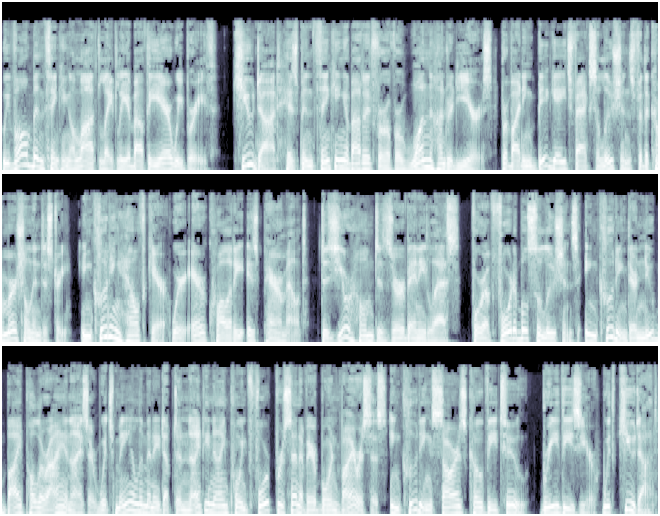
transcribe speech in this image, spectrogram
We've all been thinking a lot lately about the air we breathe. QDOT has been thinking about it for over 100 years, providing big HVAC solutions for the commercial industry, including healthcare, where air quality is paramount. Does your home deserve any less? For affordable solutions, including their new bipolar ionizer, which may eliminate up to 99.4% of airborne viruses, including SARS-CoV-2. Breathe easier with QDOT.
